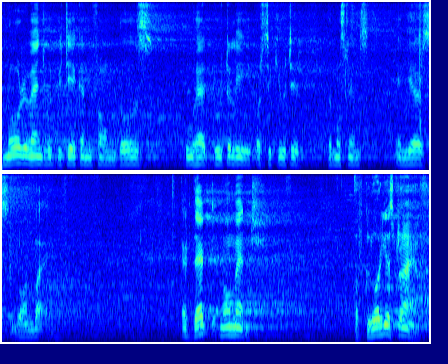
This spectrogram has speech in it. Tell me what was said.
no revenge would be taken from those who had brutally persecuted the Muslims in years gone by. At that moment of glorious triumph,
